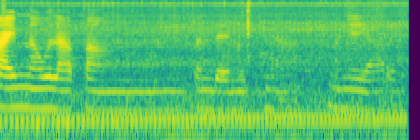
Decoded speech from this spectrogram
time na wala pang pandemic na nangyayari.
